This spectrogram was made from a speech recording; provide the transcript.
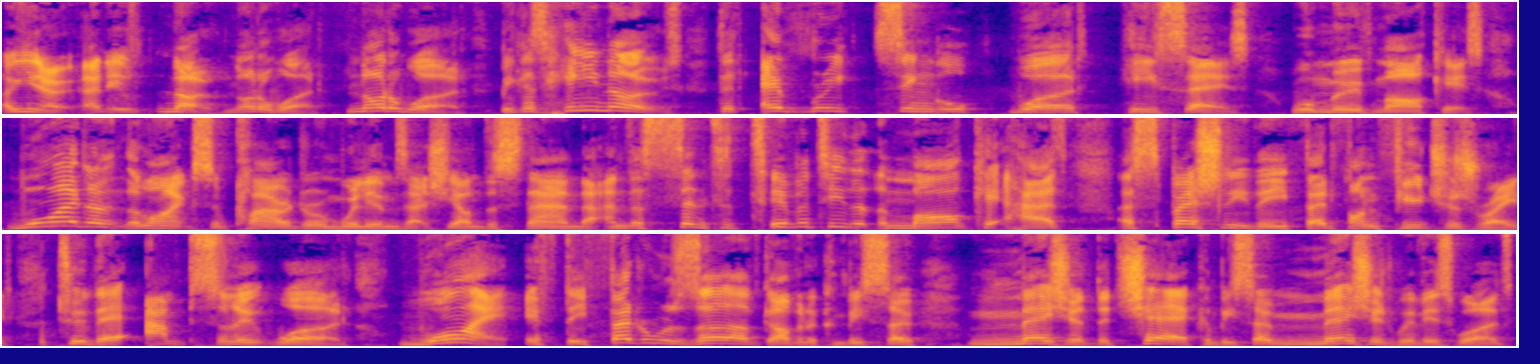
Uh, you know, and it was, no, not a word. Not a word. Because he knows that every single word he says will move markets. Why don't the likes of Clarida and Williams actually understand that and the sensitivity that the market has, especially the Fed fund futures rate, to their absolute word? Why, if the Federal Reserve governor can be so measured, the chair can be so measured with his words,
